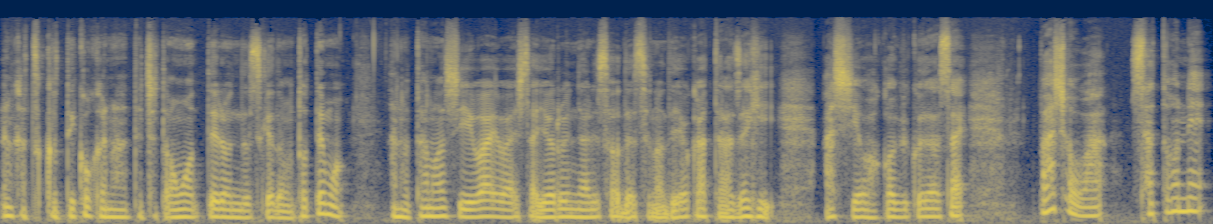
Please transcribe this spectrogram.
なんか作っていこうかなってちょっと思ってるんですけども、とてもあの楽しいワイワイした夜になりそうですので、よかったらぜひ足を運びください。場所は里根、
